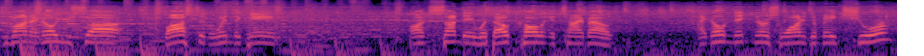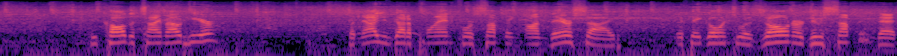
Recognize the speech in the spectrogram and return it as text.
Jevohn, I know you saw Boston win the game on Sunday without calling a timeout. I know Nick Nurse wanted to make sure he called a timeout here, but now you've got to plan for something on their side if they go into a zone or do something that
